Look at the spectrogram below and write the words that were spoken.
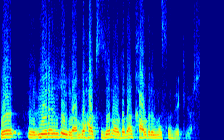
ve e, üyelerimize uygulanan bu haksızlığın ortadan kaldırılmasını bekliyoruz.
